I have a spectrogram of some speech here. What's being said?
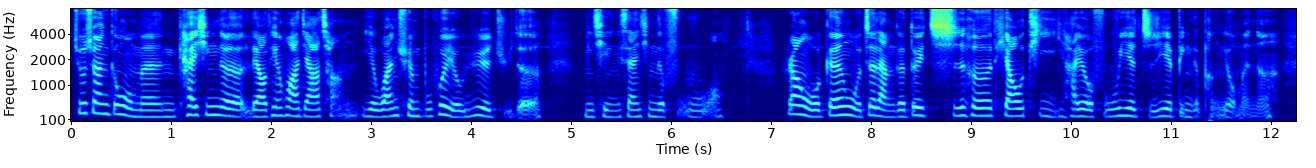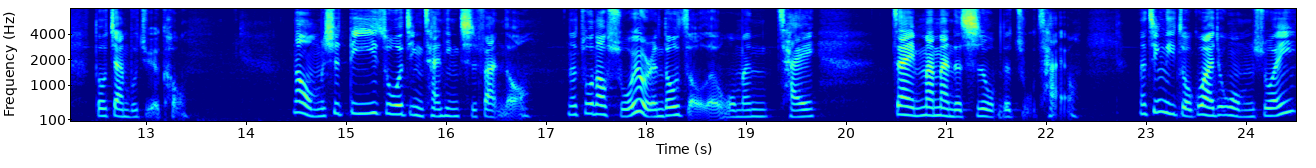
就算跟我们开心的聊天话家常，也完全不会有越矩的米其林三星的服务哦，让我跟我这两个对吃喝挑剔还有服务业职业病的朋友们呢，都赞不绝口。那我们是第一桌进餐厅吃饭的哦，那做到所有人都走了，我们才再慢慢的吃我们的主菜哦。那经理走过来就问我们说：“诶，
